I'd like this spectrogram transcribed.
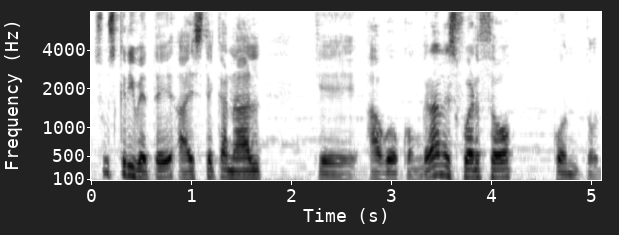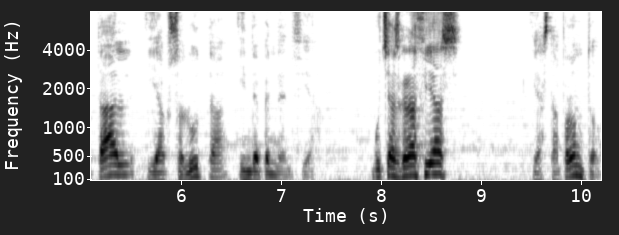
suscríbete a este canal que hago con gran esfuerzo, con total y absoluta independencia. Muchas gracias y hasta pronto.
